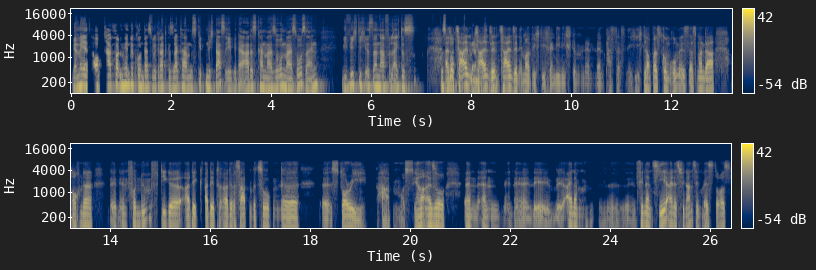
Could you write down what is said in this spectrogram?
Wir haben ja jetzt auch gerade vor dem Hintergrund, dass wir gerade gesagt haben, es gibt nicht das EBITDA, das kann mal so und mal so sein. Wie wichtig ist dann da vielleicht das? das also Zahlen, Zahlen sind Zahlen sind immer wichtig. Wenn die nicht stimmen, dann, dann passt das nicht. Ich glaube, was drumherum ist, dass man da auch eine, eine vernünftige, adressatenbezogene äh, Story haben muss. Ja, also ein, ein, einem äh, Finanzier eines Finanzinvestors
